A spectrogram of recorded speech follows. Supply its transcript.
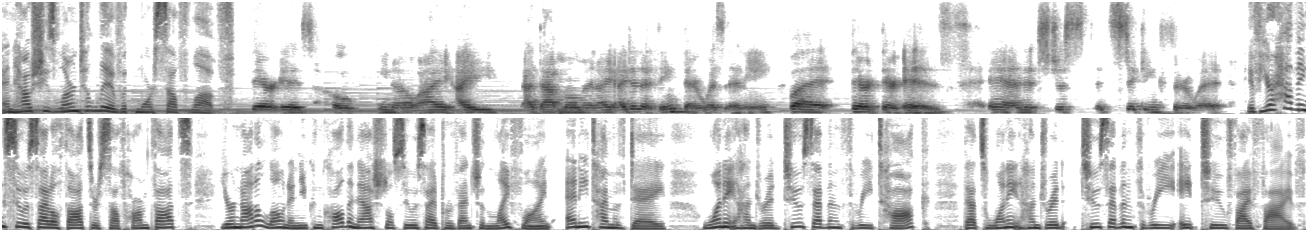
and how she's learned to live with more self love. There is hope. You know, I, I at that moment. I, I didn't think there was any but there there is. And it's just it's sticking through it. If you're having suicidal thoughts or self-harm thoughts you're not alone and you can call the national suicide prevention lifeline any time of day 1-800-273-talk that's 1-800-273-8255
